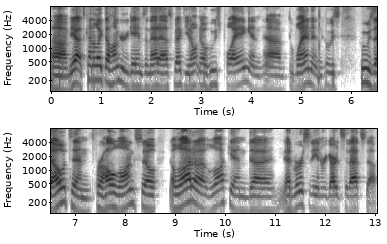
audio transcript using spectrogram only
um, yeah, it's kind of like the Hunger Games in that aspect. You don't know who's playing and uh, when and who's who's out and for how long. So, a lot of luck and uh, adversity in regards to that stuff.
